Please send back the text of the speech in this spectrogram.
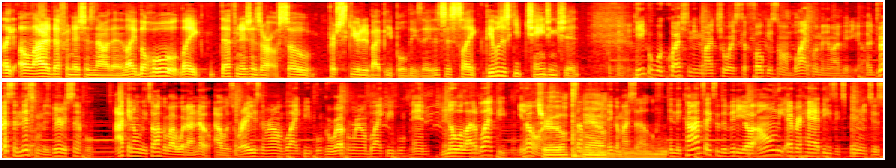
like a lot of definitions now and then. Like the whole like definitions are so persecuted by people these days. It's just like people just keep changing shit. People were questioning my choice to focus on black women in my video. Addressing this one is very simple. I can only talk about what I know. I was raised around black people, grew up around black people, and know a lot of black people. You know, True, I'm something yeah. of a nigga myself. In the context of the video, I only ever had these experiences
